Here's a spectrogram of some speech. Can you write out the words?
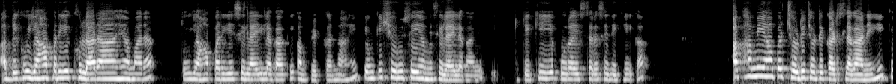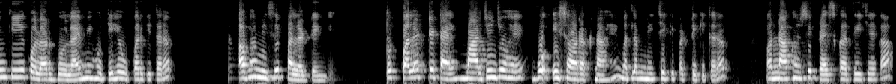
अब देखो, यहाँ पर ये खुला रहा है हमारा तो यहाँ पर ये सिलाई लगा के कंप्लीट करना है, क्योंकि शुरू से ही हमें सिलाई लगानी थी। तो देखिए, ये पूरा इस तरह से दिखेगा। अब हमें यहाँ पर छोटे छोटे कट्स लगाने हैं, क्योंकि ये कॉलर गोलाई में होती है ऊपर की तरफ़। अब हम इसे पलट देंगे। तो पलटते टाइम मार्जिन जो है, वो इस और रखना है मतलब नीचे की पट्टी की तरफ़। और नाखून से प्रेस कर दीजिएगा।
